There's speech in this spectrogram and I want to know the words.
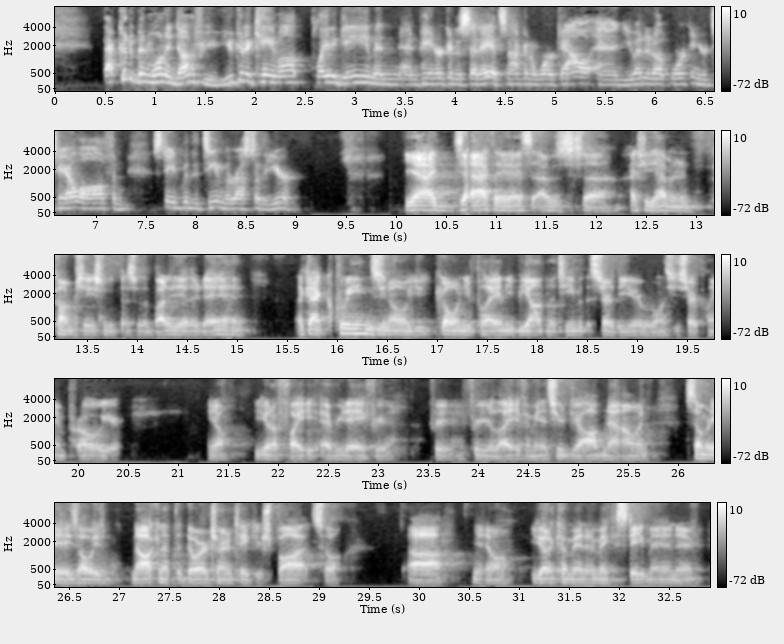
that could have been one and done for you. You could have came up, played a game, and, and Painter could have said, hey, it's not going to work out. And you ended up working your tail off and stayed with the team the rest of the year. Yeah, exactly. I was uh, actually having a conversation with this with a buddy the other day, and like at Queens, you know, you go and you play and you be on the team at the start of the year, but once you start playing pro, you're, you know, you got to fight every day for for for your life. I mean, it's your job now, and somebody is always knocking at the door trying to take your spot. So, uh, you know, you got to come in and make a statement or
